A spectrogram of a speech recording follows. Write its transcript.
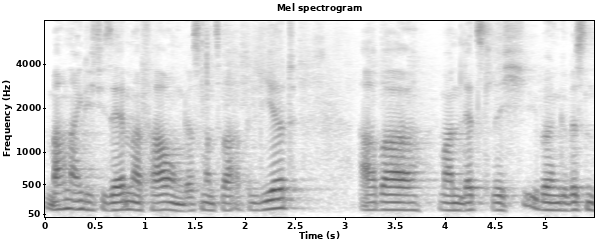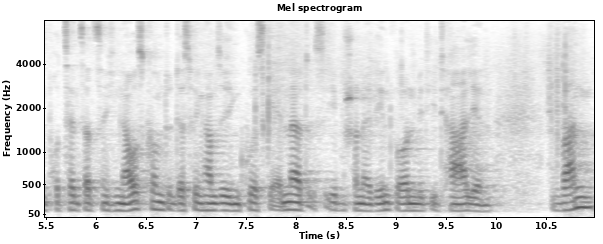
machen eigentlich dieselben Erfahrungen, dass man zwar appelliert, aber man letztlich über einen gewissen Prozentsatz nicht hinauskommt. Und deswegen haben sie den Kurs geändert, ist eben schon erwähnt worden mit Italien. Wann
